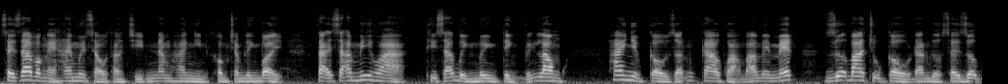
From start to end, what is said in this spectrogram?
xảy ra vào ngày 26 tháng 9 năm 2007 tại xã Mỹ Hòa, thị xã Bình Minh, tỉnh Vĩnh Long. Hai nhịp cầu dẫn cao khoảng 30 mét giữa ba trụ cầu đang được xây dựng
